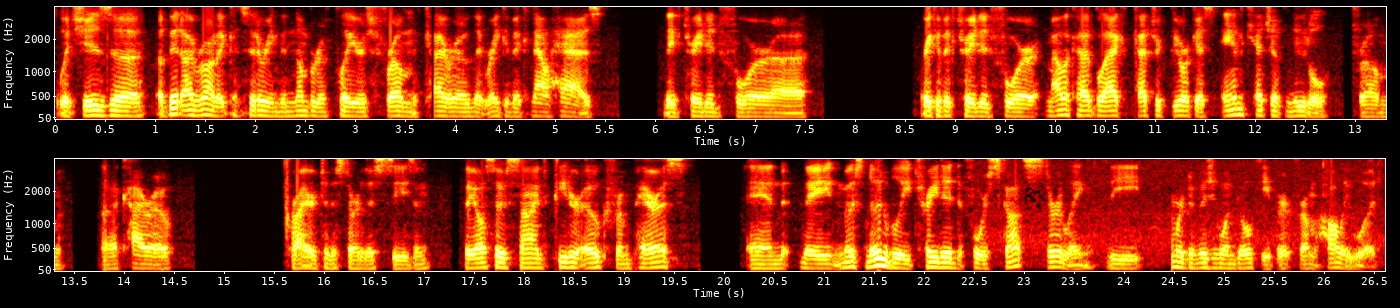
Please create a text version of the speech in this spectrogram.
which is uh, a bit ironic considering the number of players from Cairo that Reykjavik now has. They've traded for uh, Reykjavik traded for Malachi Black, Patrick Bjorkus, and Ketchup Noodle from uh, Cairo prior to the start of this season. They also signed Peter Oak from Paris, and they most notably traded for Scott Sterling, the former Division One goalkeeper from Hollywood.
